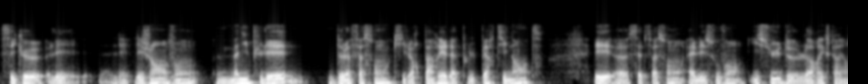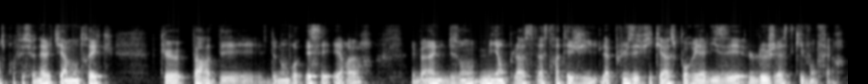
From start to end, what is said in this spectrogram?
C'est que les, les, gens vont manipuler de la façon qui leur paraît la plus pertinente. Et euh, cette façon, elle est souvent issue de leur expérience professionnelle qui a montré que, par des, de nombreux essais-erreurs, eh ben, ils ont mis en place la stratégie la plus efficace pour réaliser le geste qu'ils vont faire.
